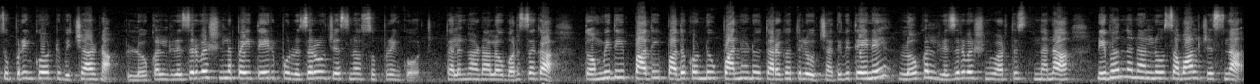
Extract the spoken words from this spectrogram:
సుప్రీంకోర్టు విచారణ. లోకల్ రిజర్వేషన్లపై తీర్పు రిజర్వ్ చేసిన సుప్రీంకోర్టు. తెలంగాణలో వరుసగా తొమ్మిది పది పదకొండు పన్నెండు తరగతులు చదివితేనే లోకల్ రిజర్వేషన్ వర్తిస్తుందన్న నిబంధనలను సవాల్ చేసిన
